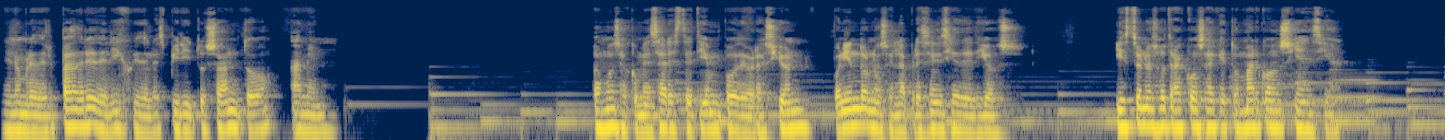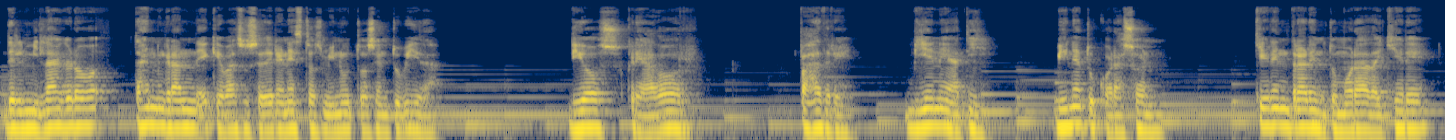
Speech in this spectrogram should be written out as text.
En el nombre del Padre, del Hijo y del Espíritu Santo. Amén. Vamos a comenzar este tiempo de oración poniéndonos en la presencia de Dios. Y esto no es otra cosa que tomar conciencia del milagro tan grande que va a suceder en estos minutos en tu vida Dios, Creador, Padre, viene a ti, viene a tu corazón, quiere entrar en tu morada y quiere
